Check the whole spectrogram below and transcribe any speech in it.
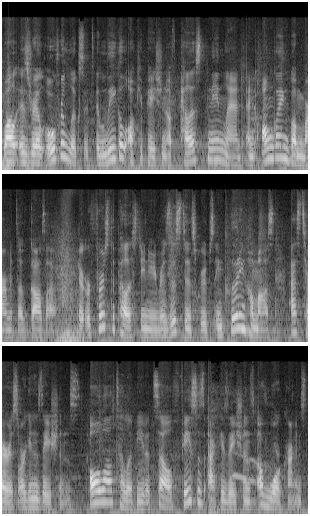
While Israel overlooks its illegal occupation of Palestinian land and ongoing bombardments of Gaza. It refers to Palestinian resistance groups, including Hamas, as terrorist organizations, all while Tel Aviv itself faces accusations of war crimes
